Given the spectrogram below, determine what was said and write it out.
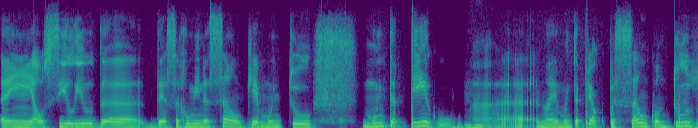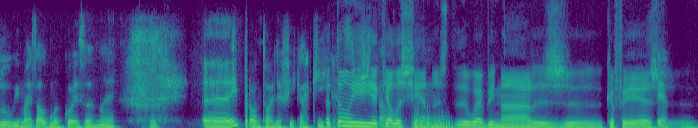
em auxílio da, dessa ruminação, que é uhum. muito muito apego, uhum. a, a, não é? Muita preocupação com tudo e mais alguma coisa, não é? Uh, e pronto, olha, fica aqui. Então, e aquelas cenas de webinars, uh, cafés? Uh,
